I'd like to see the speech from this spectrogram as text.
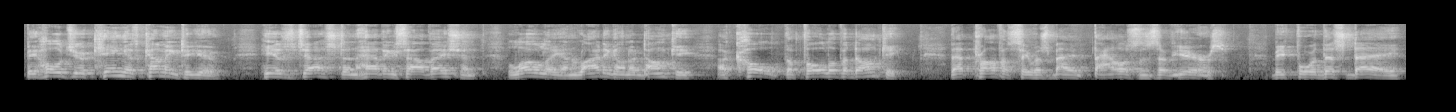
Behold, your king is coming to you. He is just and having salvation, lowly and riding on a donkey, a colt, the foal of a donkey. That prophecy was made thousands of years before this day,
